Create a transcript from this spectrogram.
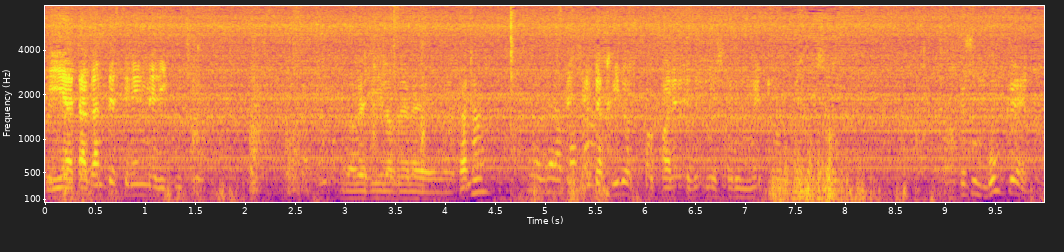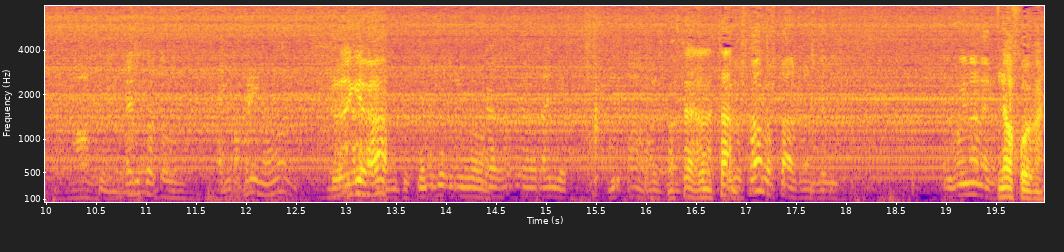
Y atacantes tienen medicucho. ¿Y los de la casa? 60 giros por paredes debe ser un metro de piso. ¿Qué es un búnker? ¿Pero de qué va? Ostras, ¿dónde están? ¿No está o no el Ranger? El. No juegan.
